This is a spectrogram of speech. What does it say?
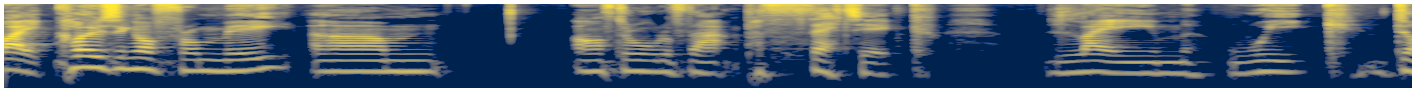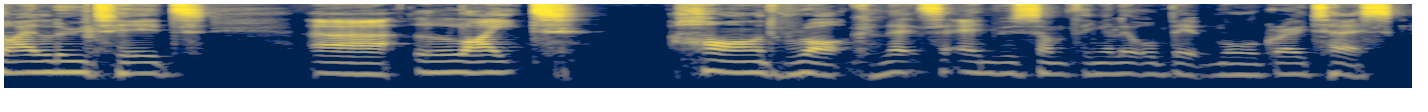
Right, closing off from me. Um, after all of that pathetic, lame, weak, diluted, uh, light, hard rock, let's end with something a little bit more grotesque.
